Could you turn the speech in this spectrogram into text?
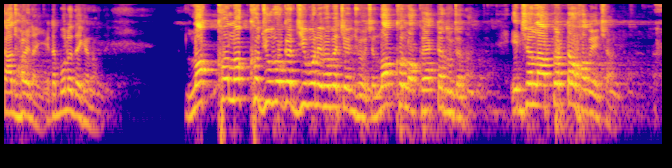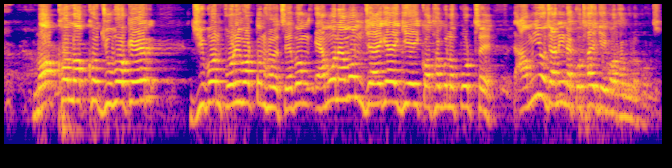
কাজ হয় নাই। এটা বলে দেখে নাও। লক্ষ লক্ষ যুবকের জীবন এভাবে চেঞ্জ হয়েছে। লক্ষ লক্ষ, একটা দুটো না। ইনশাল্লাহ আপনারটাও হবে, ইনশাল্লাহ। লক্ষ লক্ষ যুবকের জীবন পরিবর্তন হয়েছে এবং এমন এমন জায়গায় গিয়ে এই কথাগুলো পড়ছে। আমিও জানি না কোথায় গিয়ে কথাগুলো পড়ছে।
